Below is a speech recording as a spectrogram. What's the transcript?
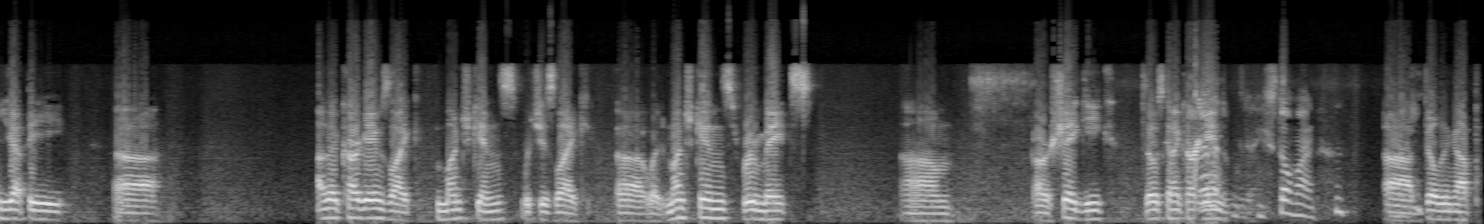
You got the uh, other card games like Munchkins, which is like uh, what Munchkins, roommates, um, or Chez Geek, those kind of card yeah, games. He's still mine. uh, building up.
